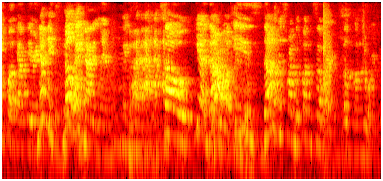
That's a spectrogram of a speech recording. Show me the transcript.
the fuck out there, and them niggas know they not Atlanta. So yeah, Donald is Donald is from the fucking suburbs of, of Georgia.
